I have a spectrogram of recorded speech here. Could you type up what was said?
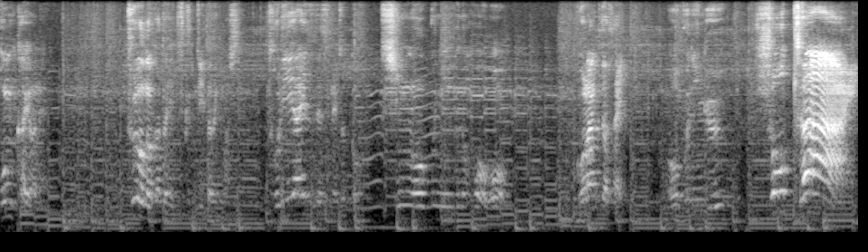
今回はねプロの方に作っていただきました。とりあえずですねちょっと新オープニングの方をご覧ください。オープニングショータイ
